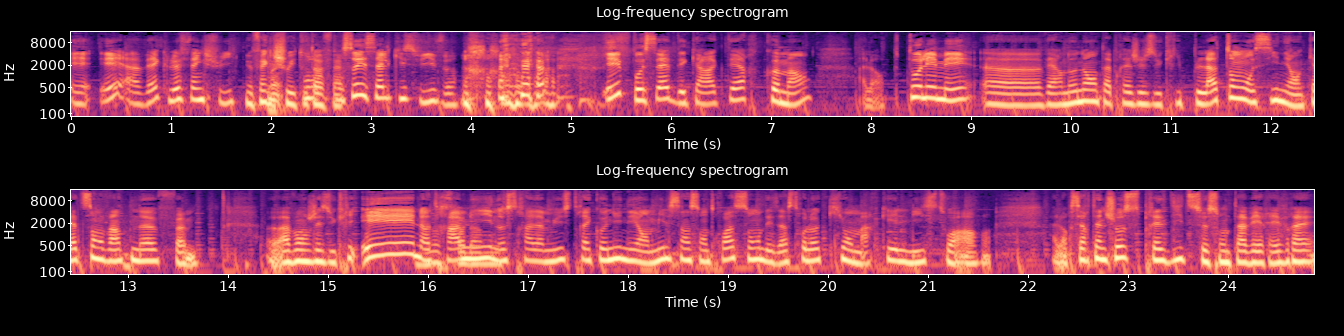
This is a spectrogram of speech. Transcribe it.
et, et, avec le Feng Shui. Le Feng Shui, tout à fait. Pour ceux et celles qui suivent. et possèdent des caractères communs. Alors Ptolémée, euh, vers 90 après Jésus-Christ, Platon aussi, né en 429 euh, avant Jésus-Christ, et notre ami Nostradamus, très connu, né en 1503, sont des astrologues qui ont marqué l'histoire. Alors certaines choses prédites se sont avérées vraies,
